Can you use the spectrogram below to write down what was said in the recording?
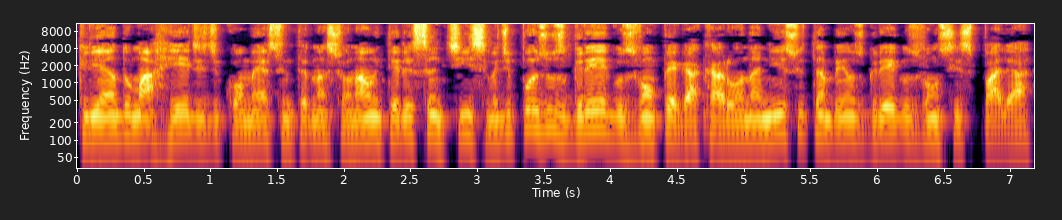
criando uma rede de comércio internacional interessantíssima. Depois os gregos vão pegar carona nisso e também os gregos vão se espalhar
